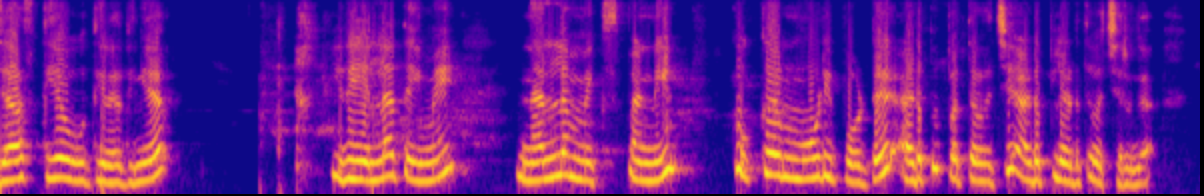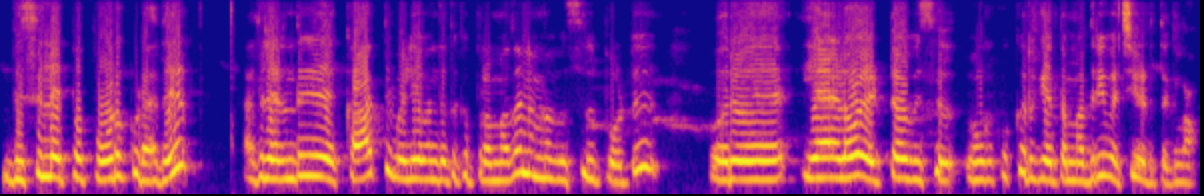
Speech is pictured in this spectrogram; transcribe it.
ஜாஸ்தியாக ஊற்றிடாதீங்க இது எல்லாத்தையுமே நல்லா மிக்ஸ் பண்ணி குக்கர் மூடி போட்டு அடுப்பு பற்ற வச்சு அடுப்பில் எடுத்து வச்சிருங்க. விசில் இப்போ போடக்கூடாது. அதுலேருந்து காற்று வெளியே வந்ததுக்கு அப்புறமா தான் நம்ம விசில் போட்டு ஒரு ஏழோ எட்டோ விசில் உங்கள் குக்கருக்கு ஏற்ற மாதிரி வச்சு எடுத்துக்கலாம்.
